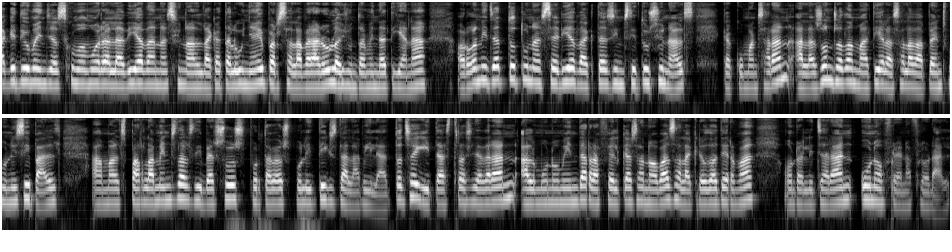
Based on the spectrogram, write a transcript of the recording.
Aquest diumenge es commemora la Diada Nacional de Catalunya i per celebrar-ho l'Ajuntament de Tiana ha organitzat tota una sèrie d'actes institucionals que començaran a les 11 del matí a la sala de plens municipals amb els parlaments dels diversos portaveus polítics de la vila. Tot seguit es traslladaran al monument de Rafael Casanovas a la Creu de Terme on realitzaran una ofrena floral.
